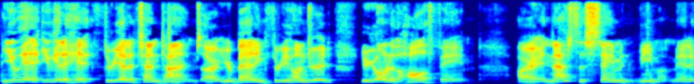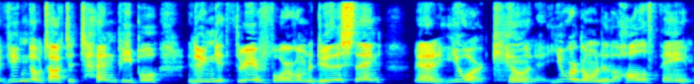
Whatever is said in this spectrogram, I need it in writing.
You hit, you get a hit three out of ten times. All right, you're batting 300. You're going to the Hall of Fame. All right, and that's the same in Vemma, man. If you can go talk to 10 people, if you can get three or four of them to do this thing, man, you are killing it. You are going to the Hall of Fame.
